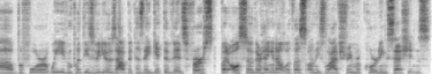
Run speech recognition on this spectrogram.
uh, before we even put these videos out because they get the vids first, but also they're hanging out with us on these live stream recording sessions.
